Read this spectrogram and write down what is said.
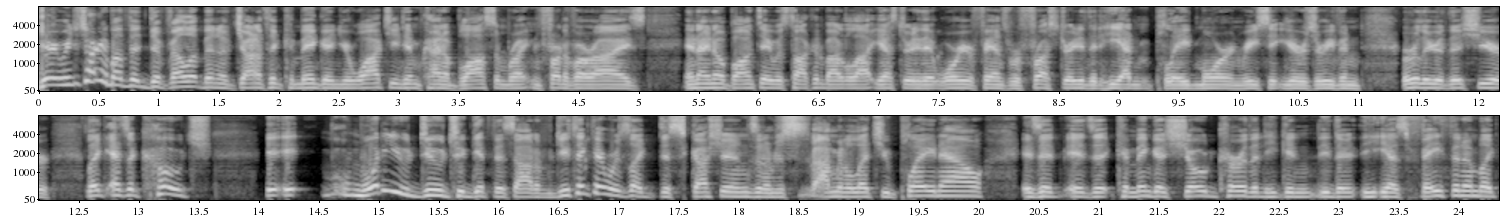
Garry, when you're talking about the development of Jonathan Kuminga and you're watching him kind of blossom right in front of our eyes, and I know Bonta was talking about a lot yesterday that Warrior fans were frustrated that he hadn't played more in recent years or even earlier this year. Like as a coach, it, it, what do you do to get this out of him? Do you think there was like discussions and I'm just I'm going to let you play now? Is it is it Kuminga showed Kerr that he can either he has faith in him? Like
